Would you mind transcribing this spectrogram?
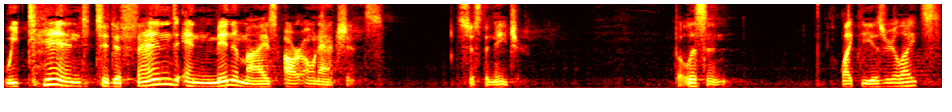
we tend to defend and minimize our own actions. It's just the nature. But listen, like the Israelites,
